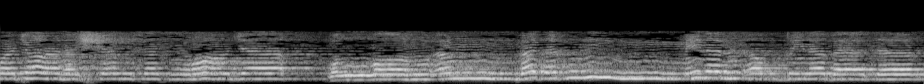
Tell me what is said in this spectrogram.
وجعل الشمس سراجا والله أنبتكم من الأرض نباتا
